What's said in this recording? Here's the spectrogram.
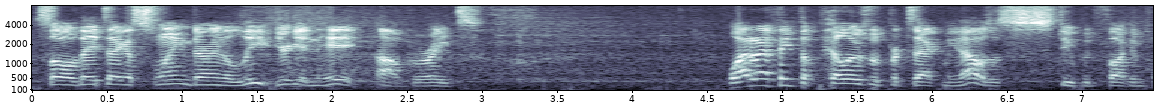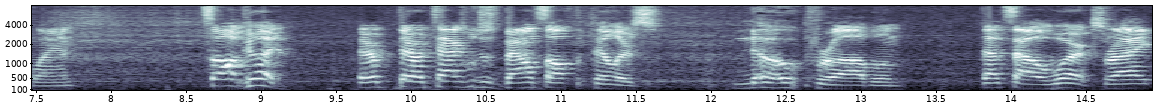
So if they take a swing during the leap, you're getting hit. Oh, great. Why did I think the pillars would protect me? That was a stupid fucking plan. It's all good. Their, their attacks will just bounce off the pillars. No problem. That's how it works, right?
